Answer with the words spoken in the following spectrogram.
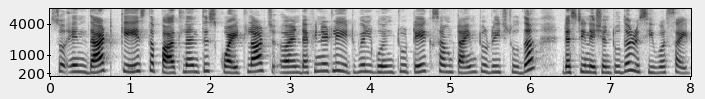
So, in that case the path length is quite large and definitely it will going to take some time to reach to the destination to the receiver side.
